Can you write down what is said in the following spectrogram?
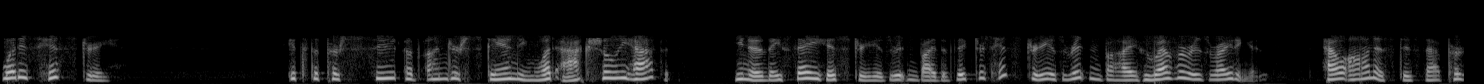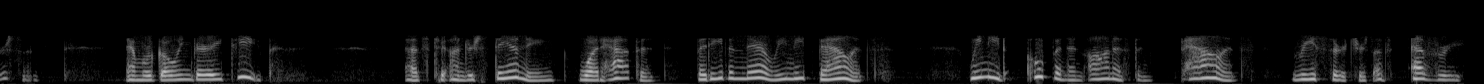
What is history? It's the pursuit of understanding what actually happened. You know, they say history is written by the victors. History is written by whoever is writing it. How honest is that person? And we're going very deep as to understanding what happened. But even there, we need balance. We need open and honest and balanced researchers of every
